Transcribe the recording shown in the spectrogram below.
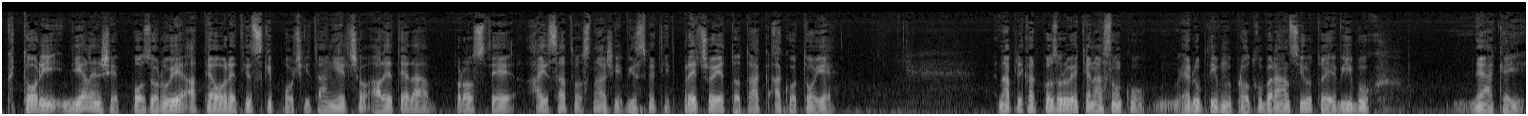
ktorý nielenže pozoruje a teoreticky počíta niečo, ale teda proste aj sa to snaží vysvetliť, prečo je to tak, ako to je. Napríklad pozorujete na Slnku eruptívnu protuberanciu, to je výbuch nejakej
